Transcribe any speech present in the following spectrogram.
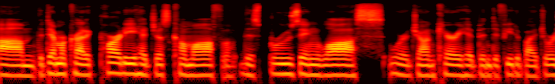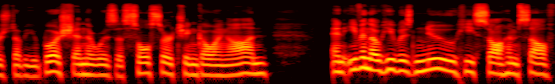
um, the Democratic Party had just come off of this bruising loss where John Kerry had been defeated by George W. Bush, and there was a soul searching going on. And even though he was new, he saw himself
